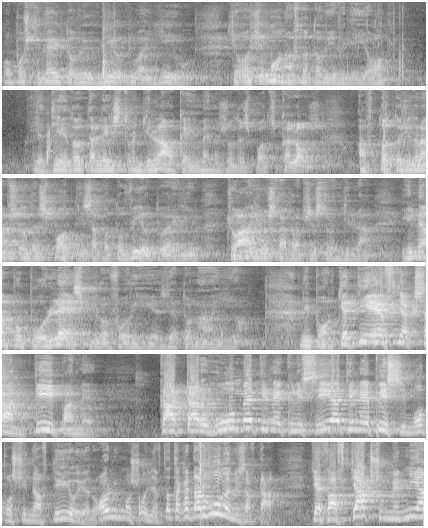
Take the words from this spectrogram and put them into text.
όπως τη λέει το βιβλίο του Αγίου. Και όχι μόνο αυτό το βιβλίο, γιατί εδώ τα λέει στρογγυλά ο καημένος ο Δεσπότης, καλός. Αυτό το έχει γράψει ο Δεσπότης από το βίο του Αγίου και ο Άγιος τα γράψει στρογγυλά. Είναι από πολλές πληροφορίες για τον Άγιο. Λοιπόν, και τι έφτιαξαν, τι είπανε, Καταργούμε την εκκλησία την επίσημη, όπως είναι αυτή ο Ιερώνυμος, όλοι αυτά, τα καταργούμε εμείς αυτά. Και θα φτιάξουμε μια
